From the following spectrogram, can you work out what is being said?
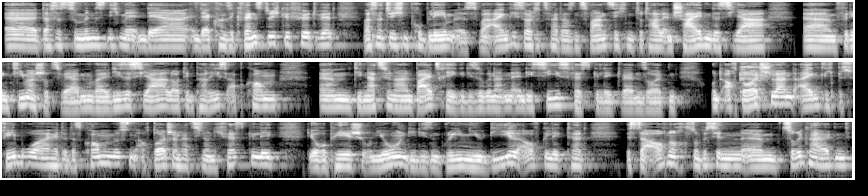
äh, dass es zumindest nicht mehr in der, in der Konsequenz durchgeführt wird, was natürlich ein Problem ist, weil eigentlich sollte 2020 ein total entscheidendes Jahr ähm, für den Klimaschutz werden, weil dieses Jahr laut dem Paris-Abkommen ähm, die nationalen Beiträge, die sogenannten NDCs, festgelegt werden sollten. Und auch Deutschland, eigentlich bis Februar hätte das kommen müssen, auch Deutschland hat sich noch nicht festgelegt. Die Europäische Union, die diesen Green New Deal aufgelegt hat, ist da auch noch so ein bisschen ähm, zurückhaltend.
